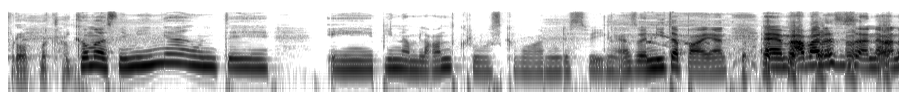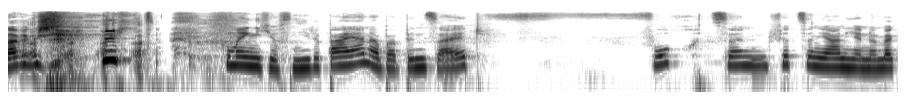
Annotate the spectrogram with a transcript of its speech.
Fragt man kann. Ich komme aus Neminga und äh, ich bin am Land groß geworden, deswegen, also in Niederbayern. ähm, aber das ist eine andere Geschichte. Ich komme eigentlich aus Niederbayern, aber bin seit 15, 14 Jahren hier in Nürnberg.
